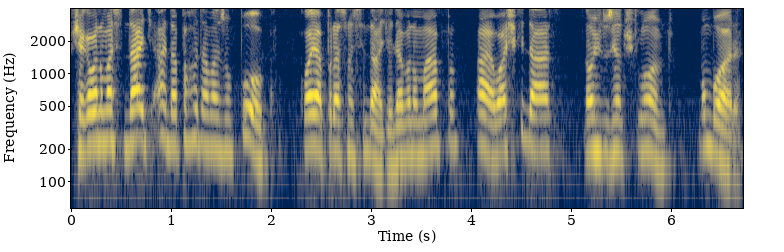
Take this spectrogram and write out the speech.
chegava numa cidade. Ah, dá pra rodar mais um pouco? Qual é a próxima cidade? Olhava no mapa. Ah, eu acho que dá. Dá uns 200 quilômetros. Vambora.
